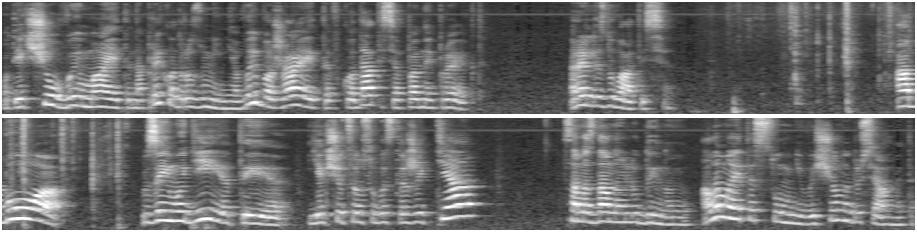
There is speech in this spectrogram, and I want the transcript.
От якщо ви маєте, наприклад, розуміння, ви бажаєте вкладатися в певний проєкт, реалізуватися. Або взаємодіяти, якщо це особисте життя, саме з даною людиною, але маєте сумніви, що не досягнете.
